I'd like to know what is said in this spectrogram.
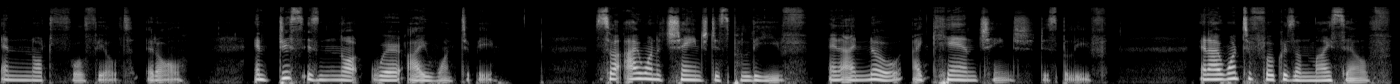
and not fulfilled at all. And this is not where I want to be. So I want to change this belief. And I know I can change this belief. And I want to focus on myself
